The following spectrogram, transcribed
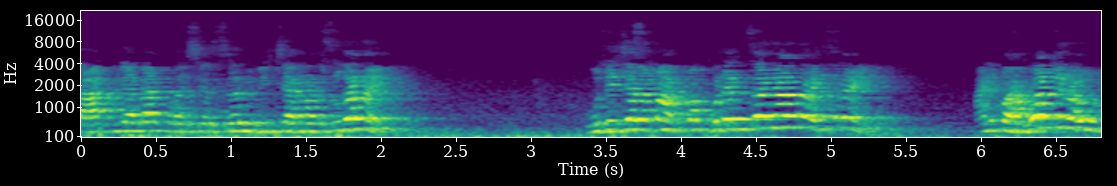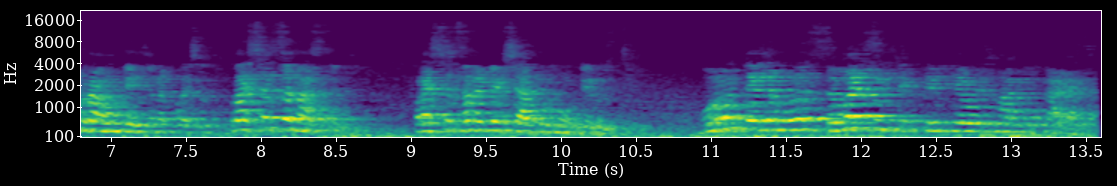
तर आपल्याला प्रशासन विचारणार सुद्धा नाही. उद्याच्याला महात्मा फुलेंचं नाव राहायचं नाही. आणि भगवान राहून राहून द्यायचं नाही. प्रशासन प्रशासन असतं. प्रशासनापेक्षा आपण मोठे नसते. म्हणून त्याच्यामुळे समाज सुरक्षिततेने ज्यावेळेस मार्ग काढायचा.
